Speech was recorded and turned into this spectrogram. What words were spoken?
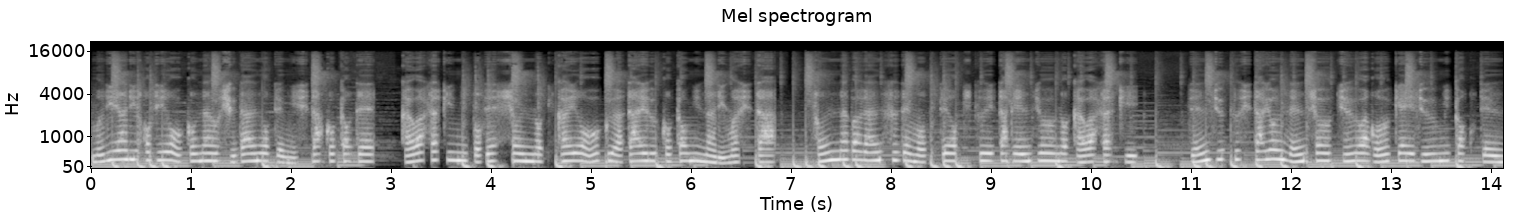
無理やり保持を行う手段を手にしたことで、川崎にポゼッションの機会を多く与えることになりました。そんなバランスでもって落ち着いた現状の川崎。前述した4連勝中は合計12得点。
